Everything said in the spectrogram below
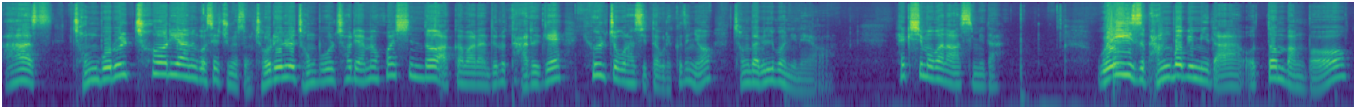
아, 정보를 처리하는 것의 중요성. 처리를 정보를 처리하면 훨씬 더 아까 말한 대로 다르게 효율적으로 할 수 있다고 그랬거든요. 정답 1번이네요. 핵심어가 나왔습니다. Ways 방법입니다. 어떤 방법?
